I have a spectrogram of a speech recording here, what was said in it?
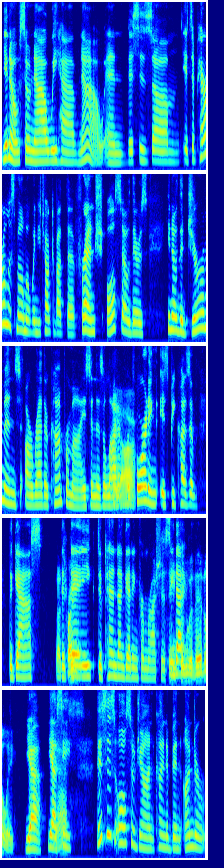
you know so now we have now and this is um it's a perilous moment when you talked about the french also there's you know the germans are rather compromised and there's a lot they of are. reporting is because of the gas That's that right. they depend on getting from russia Same see that thing with italy yeah yeah yes. see this has also john kind of been under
